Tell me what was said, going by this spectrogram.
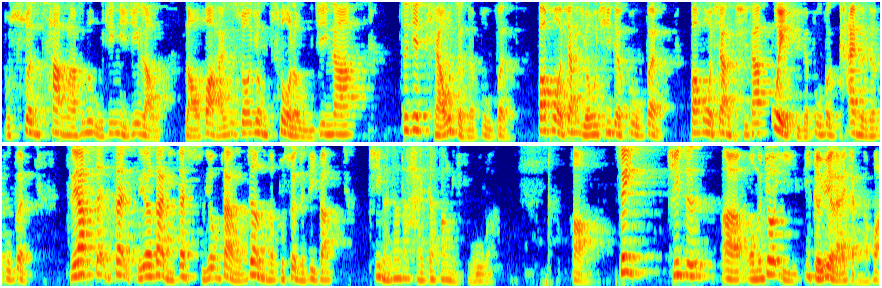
不顺畅啊？是不是五金已经老老化，还是说用错了五金啊？这些调整的部分，包括像油漆的部分。包括像其他柜体的部分、开合的部分，只要在在只要在你在使用上有任何不顺的地方，基本上他还是要帮你服务啊。好，所以其实啊、我们就以一个月来讲的话，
